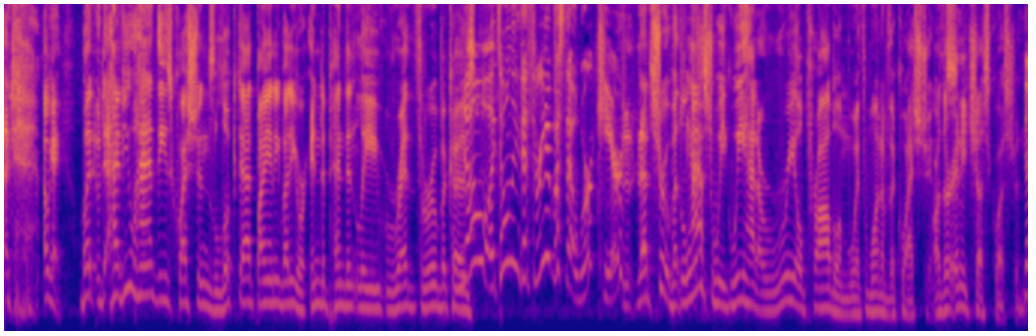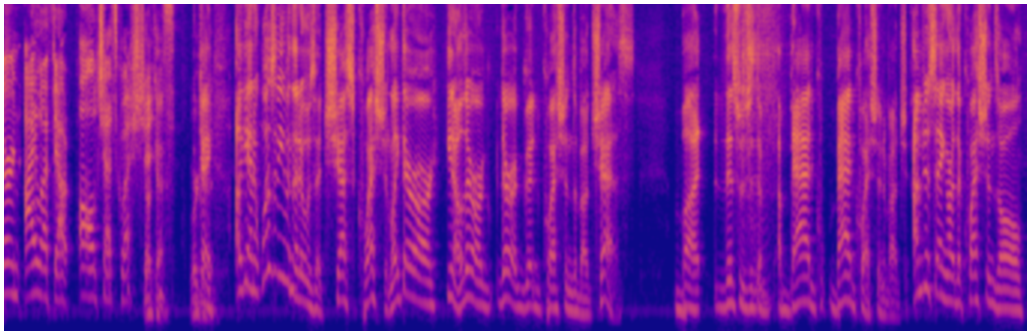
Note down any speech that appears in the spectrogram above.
okay, but have you had these questions looked at by anybody or independently read through? Because No, it's only the three of us that work here. that's true. But last week we had a real problem with one of the questions. Are there any chess questions? There, I left out all chess questions. Okay. We're Okay. good. Again, it wasn't even that it was a chess question. Like there are, you know, there are there are good questions about chess, but this was just a, a bad bad question about. Ch- I'm just saying, are the questions all?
